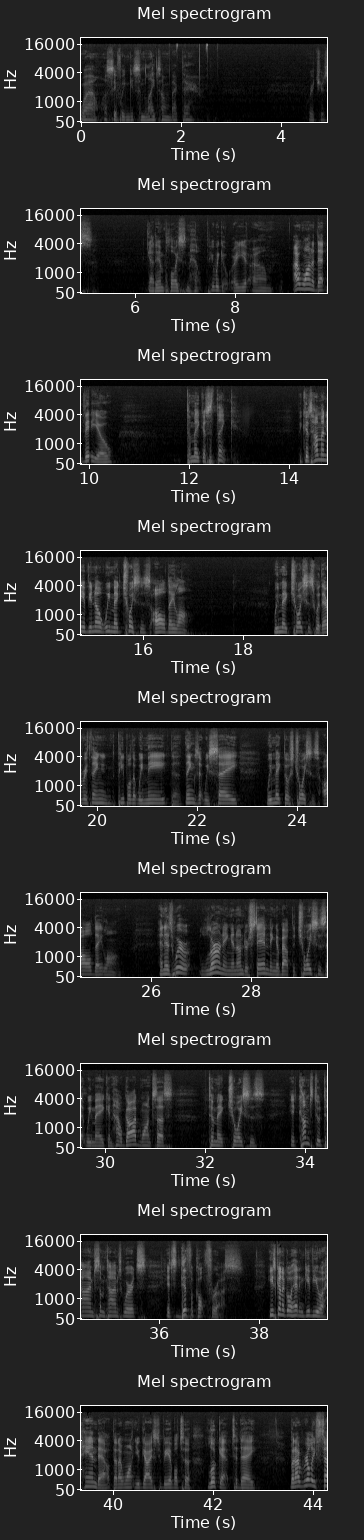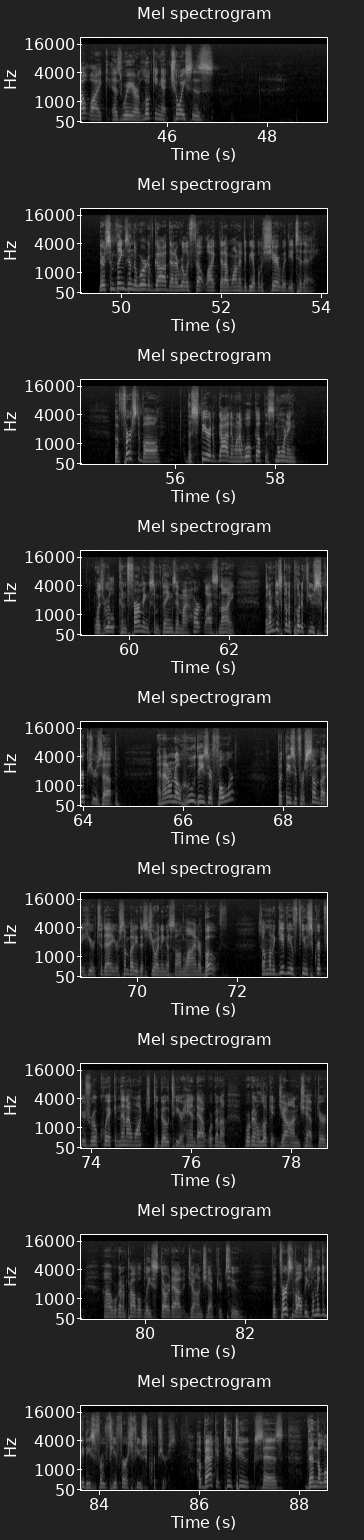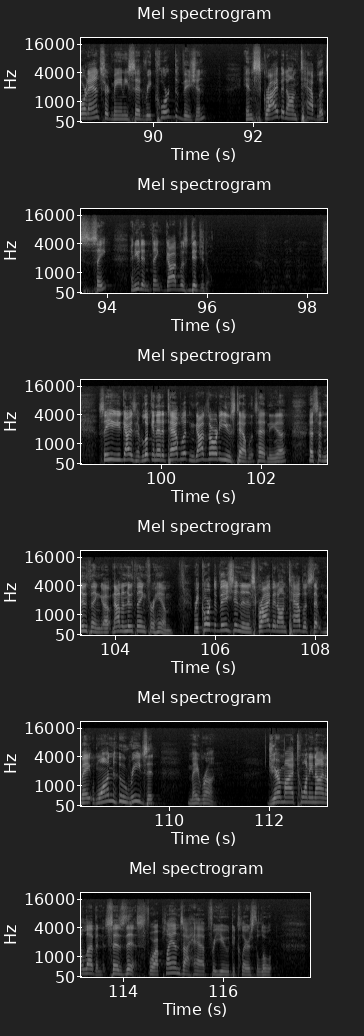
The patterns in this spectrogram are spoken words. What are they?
Wow. Let's see if we can get some lights on back there. Richards got to employ some help. Here we go. Are you? Um, I wanted that video to make us think. Because how many of you know we make choices all day long? We make choices with everything, the people that we meet, the things that we say. We make those choices all day long. And as we're learning and understanding about the choices that we make and how God wants us to make choices, it comes to a time sometimes where it's, it's difficult for us. He's going to go ahead and give you a handout that I want you guys to be able to look at today. But I really felt like as we are looking at choices, there's some things in the Word of God that I really felt like that I wanted to be able to share with you today. But first of all, the Spirit of God, and when I woke up this morning, was really confirming some things in my heart last night. That I'm just going to put a few scriptures up, and I don't know who these are for, but these are for somebody here today or somebody that's joining us online or both. So I'm going to give you a few scriptures real quick, and then I want you to go to your handout. We're going to we're going to look at John chapter. Uh, we're going to probably start out at John chapter two, but first of all, these let me give you these few, first few scriptures. Habakkuk 2 2 says, Then the Lord answered me, and he said, Record the vision, inscribe it on tablets. See? And you didn't think God was digital. See, you guys are looking at a tablet, and God's already used tablets, hadn't He? Uh, that's a new thing, uh, not a new thing for Him. Record the vision and inscribe it on tablets that may, one who reads it may run. Jeremiah 29 11, it says this For our plans I have for you, declares the Lord.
